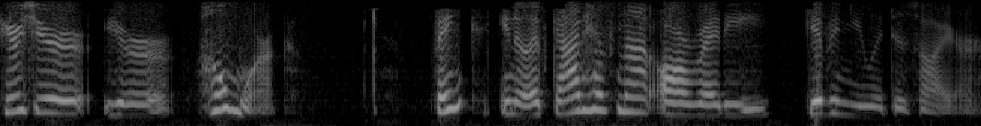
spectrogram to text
here's your, your homework. Think, you know, if God has not already given you a desire,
